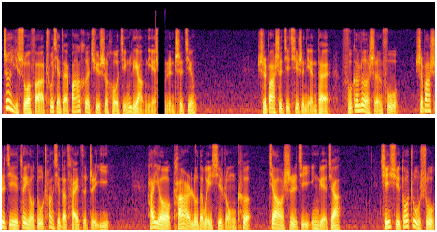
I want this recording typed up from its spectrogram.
这一说法出现在巴赫去世后仅两年，令人吃惊。18世纪70年代，福格勒神父，18世纪最有独创性的才子之一，还有卡尔·路德维希·容克，教士及音乐家，其许多著述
